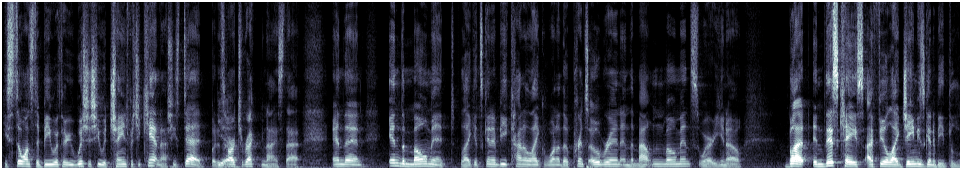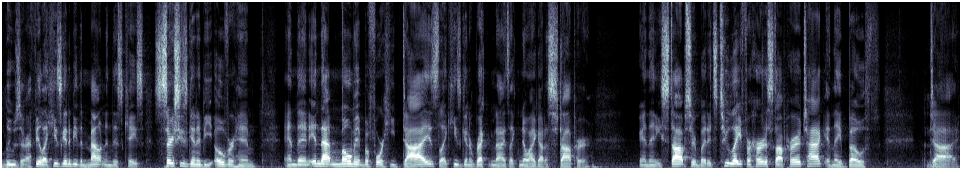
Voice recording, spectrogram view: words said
He still wants to be with her. He wishes she would change, but she can't now. She's dead. But it's Yeah. hard to recognize that. And then in the moment, like it's gonna be kind of like one of the Prince Oberyn and the Mountain moments where you know. But in this case, I feel like Jaime's going to be the loser. I feel like he's going to be the mountain in this case. Cersei's going to be over him. And then in that moment before he dies, like he's going to recognize, like, no, I got to stop her. And then he stops her, but it's too late for her to stop her attack, and they both die.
